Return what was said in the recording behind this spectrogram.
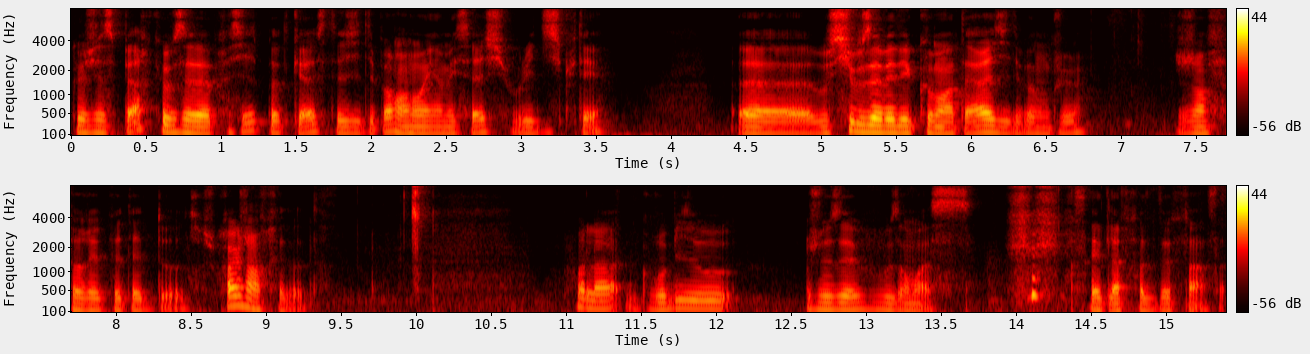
Que j'espère que vous avez apprécié ce podcast. N'hésitez pas à m'envoyer un message si vous voulez discuter. Euh, ou si vous avez des commentaires, n'hésitez pas non plus. J'en ferai peut-être d'autres. Je crois que j'en ferai d'autres. Voilà, gros bisous. Joseph vous embrasse. ça va être la phrase de fin, ça.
